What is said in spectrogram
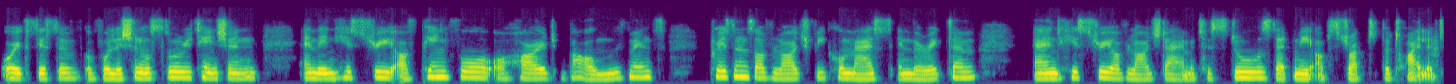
or excessive volitional stool retention, and then history of painful or hard bowel movements, presence of large fecal mass in the rectum, and history of large diameter stools that may obstruct the toilet.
